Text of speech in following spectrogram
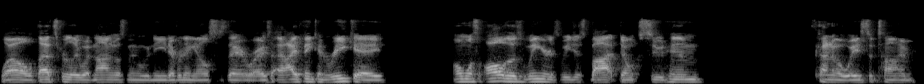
well, that's really what Nagelsmann would need. Everything else is there. Whereas I think Enrique, almost all those wingers we just bought don't suit him. It's kind of a waste of time.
